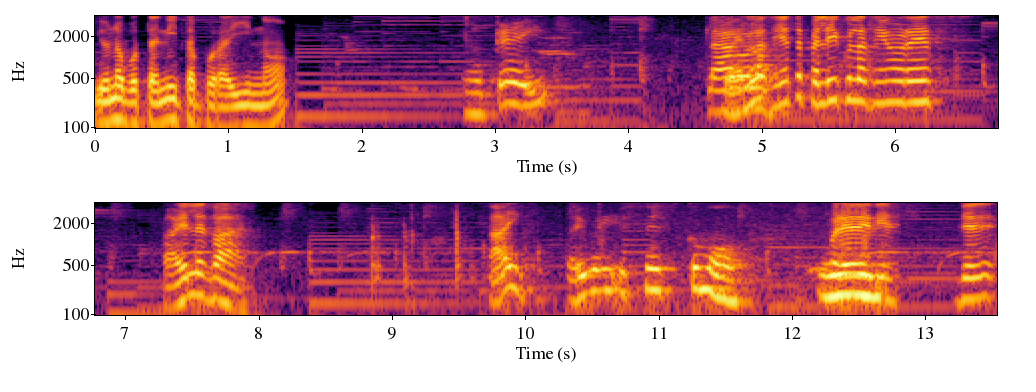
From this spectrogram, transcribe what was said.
y una botanita por ahí, ¿no? ok. Claro, Bueno. la siguiente película, señores. Ahí les va. Ay, ay, güey, ese es como. un- de-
